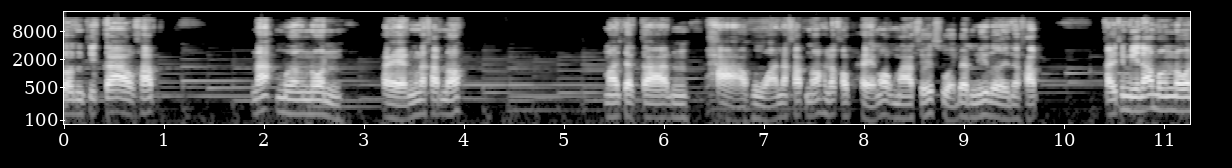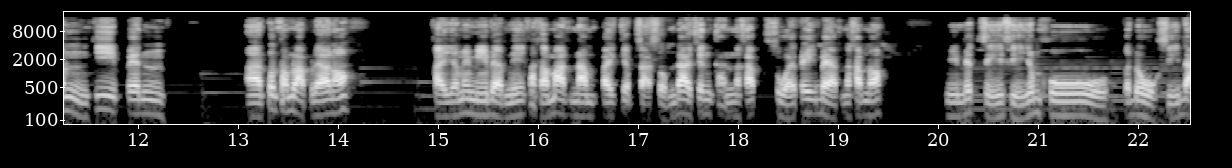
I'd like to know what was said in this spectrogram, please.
ต้นที่เก้าครับ ณ เมืองนนท์แผงนะครับเนาะ มาจากการผ่าหัวนะครับเนาะ แล้วเขาแผงออกมาสวยๆแบบนี้เลยนะครับ ใครที่มีณเมืองนนท์ที่เป็นอ่าต้นตำรับแล้วเนาะ ใครยังไม่มีแบบนี้ก็สามารถนำไปเก็บสะสมได้เช่นกันนะครับ สวยไปอีกแบบนะครับเนาะ มีเม็ดสีสีชมพู กระดูกสีด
